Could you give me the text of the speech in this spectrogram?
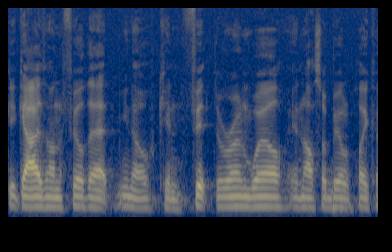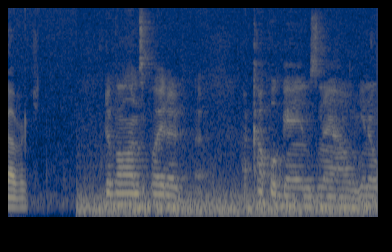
get guys on the field that you know can fit the run well and also be able to play coverage. Devon's played a, a couple games now. You know,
